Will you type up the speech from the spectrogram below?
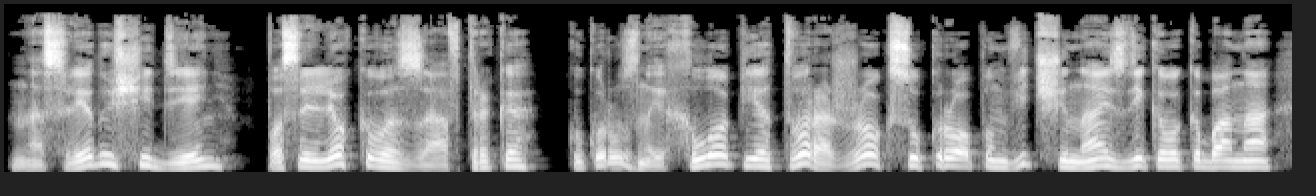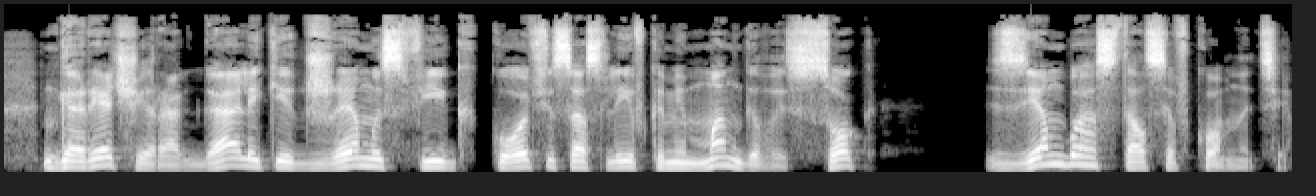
На следующий день, после легкого завтрака, кукурузные хлопья, творожок с укропом, ветчина из дикого кабана, горячие рогалики, джем из фиг, кофе со сливками, манговый сок. Земба остался в комнате.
